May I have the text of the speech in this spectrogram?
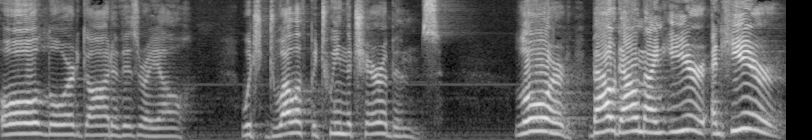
O Lord God of Israel, which dwelleth between the cherubims. Lord, bow down thine ear and hear.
